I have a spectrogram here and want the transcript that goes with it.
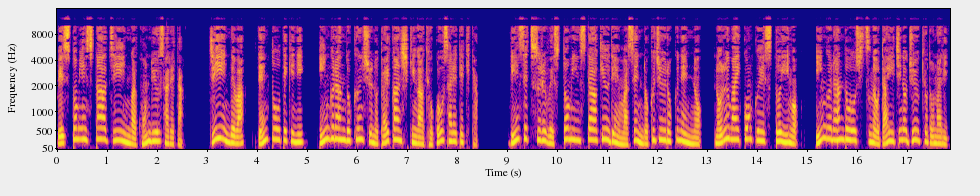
ウェストミンスター寺院が建立された。寺院では伝統的にイングランド君主の戴冠式が挙行されてきた。隣接するウェストミンスター宮殿は1066年のノルマンコンクエスト以後、イングランド王室の第一の住居となり、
